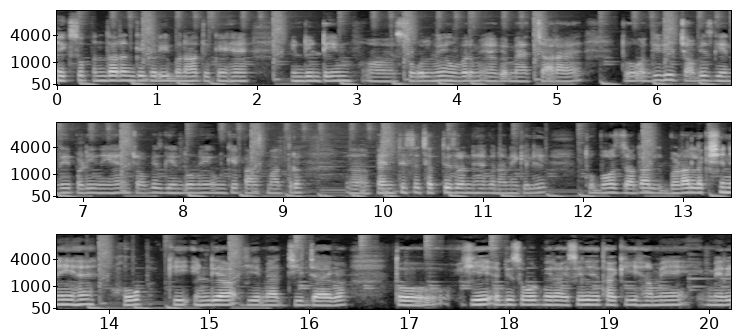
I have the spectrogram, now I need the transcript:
115 रन के करीब बना चुके हैं इंडियन टीम सोलहवें ओवर में अगर मैच चाह रहा है तो अभी भी 24 गेंदें पड़ी हुई हैं। 24 गेंदों में उनके पास मात्र 35 से 36 रन हैं बनाने के लिए तो बहुत ज़्यादा बड़ा लक्ष्य नहीं है होप कि इंडिया ये मैच जीत जाएगा। तो ये एपिसोड मेरा इसीलिए था कि हमें, मेरे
